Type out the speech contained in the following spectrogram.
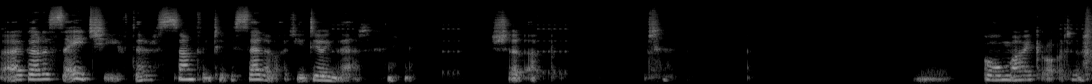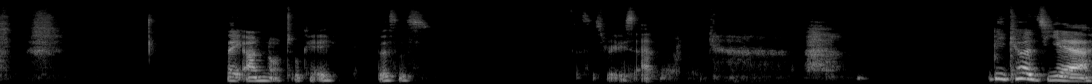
But I gotta say, Chief, there's something to be said about you doing that. Shut up. oh my god. they are not okay. This is this is really sad. Because yeah,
